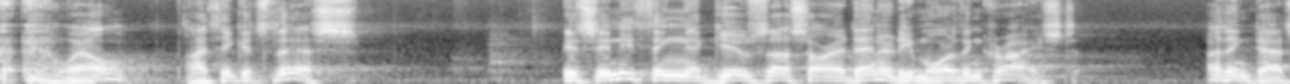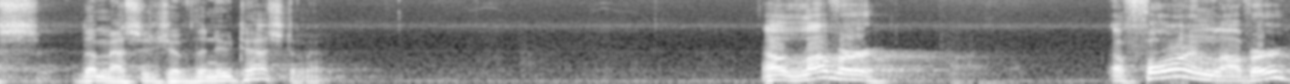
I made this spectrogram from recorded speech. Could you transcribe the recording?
well, I think it's this it's anything that gives us our identity more than Christ. I think that's the message of the New Testament. A lover, a foreign lover,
